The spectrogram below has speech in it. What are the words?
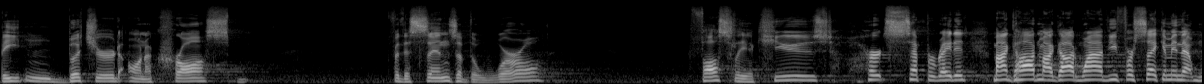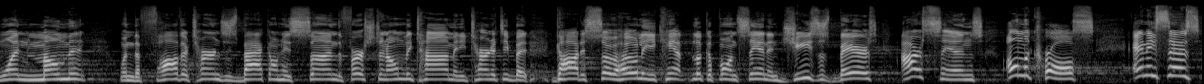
beaten, butchered on a cross for the sins of the world, falsely accused, hurt, separated. My God, my God, why have you forsaken me? In that one moment when the Father turns his back on his Son, the first and only time in eternity, but God is so holy, he can't look upon sin, and Jesus bears our sins on the cross, and he says,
